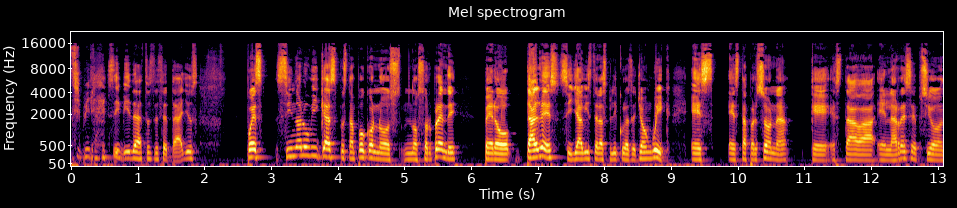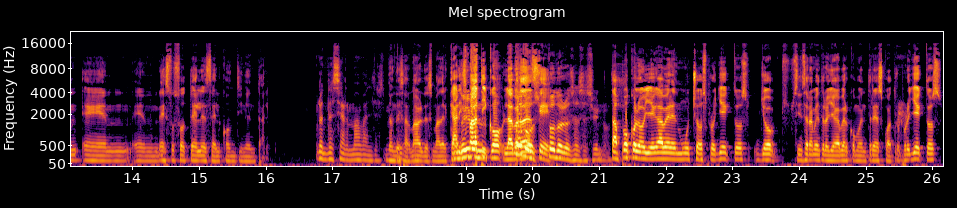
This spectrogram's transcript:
Sin vida. sin vida a tus 60 años. Pues si no lo ubicas, pues tampoco nos, nos sorprende. Pero tal vez, si ya viste las películas de John Wick, es esta persona que estaba en la recepción en, en estos hoteles del Continental. Donde se armaba el desmadre. Donde se armaba el desmadre. Carismático, la verdad todos, es que Todos los asesinos. tampoco lo llegué a ver en muchos proyectos. Yo, sinceramente, lo llegué a ver como en 3, 4 proyectos.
